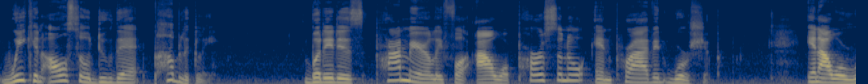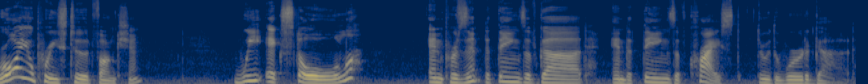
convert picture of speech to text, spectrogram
We can also do that publicly, but it is primarily for our personal and private worship. In our royal priesthood function, we extol and present the things of God and the things of Christ through the Word of God.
